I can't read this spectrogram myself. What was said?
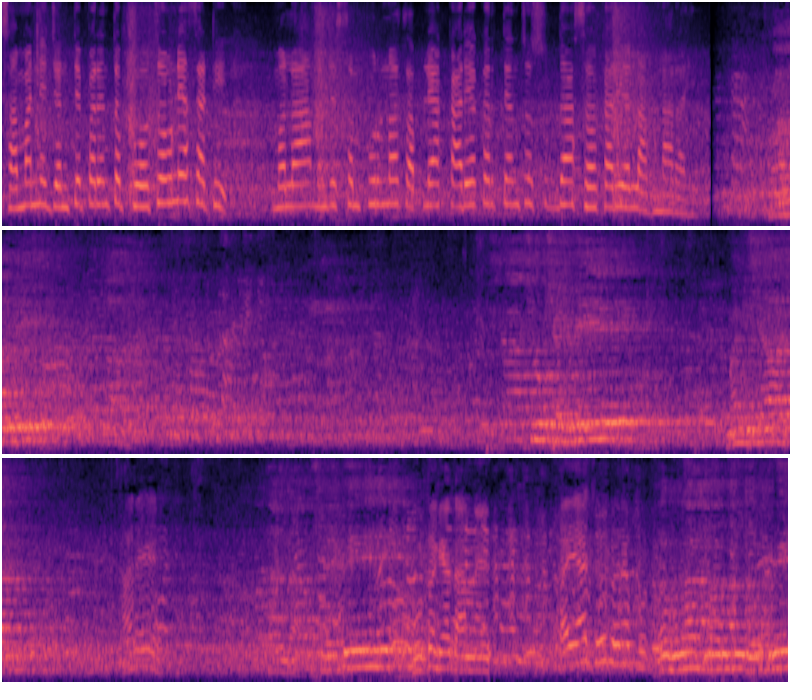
सामान्य जनतेपर्यंत पोहोचवण्यासाठी मला म्हणजे संपूर्णच आपल्या कार्यकर्त्यांचं सुद्धा सहकार्य लाभणार आहे. अशोक फोटो घ्या दाम नाही. काय या चोप बरा फोटो रघुनाथ मारुती धोत्रे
